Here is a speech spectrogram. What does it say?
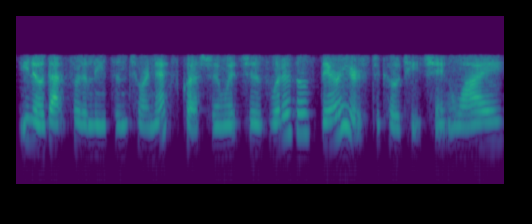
you know, that sort of leads into our next question, which is what are those barriers to co-teaching? Why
